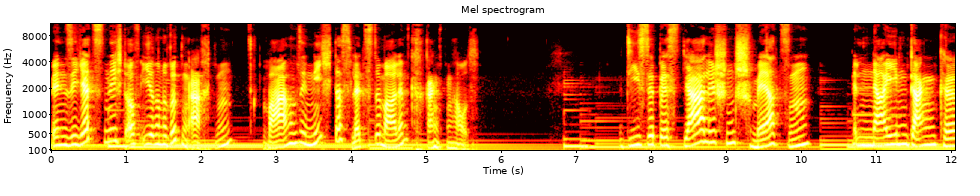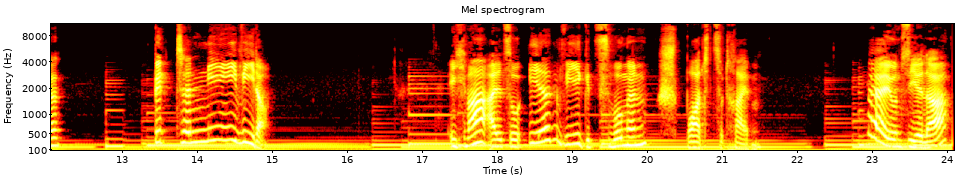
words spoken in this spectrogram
wenn Sie jetzt nicht auf Ihren Rücken achten, waren Sie nicht das letzte Mal im Krankenhaus diese bestialischen Schmerzen. Nein, danke. Bitte nie wieder. Ich war also irgendwie gezwungen, Sport zu treiben. Hey, und siehe da,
